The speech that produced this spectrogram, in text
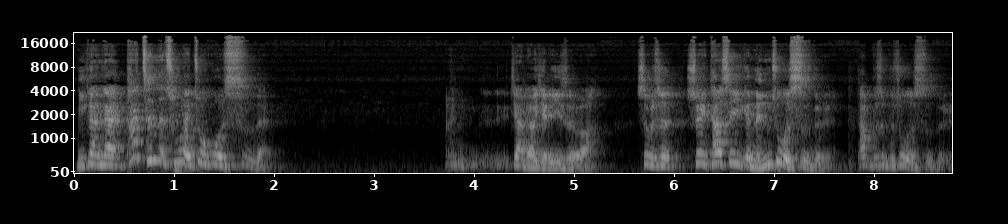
你看看他真的出来做过事哎，这样了解的意思吧？是不是？所以他是一个能做事的人，他不是不做事的人，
